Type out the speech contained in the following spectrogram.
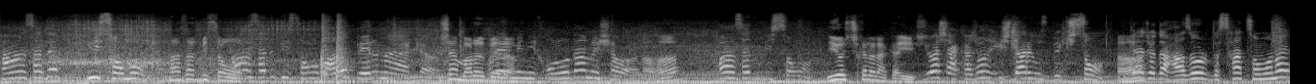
520 сомон. 520 сомон. 520 сомон барои берун ай ака ишам барои берам премини хонуда мешавад. Аҳа 520 сомон иёш чӣ қадар ака иш? Ёш акаҷон иш дари ӯзбекистон Аҳа. дига ҷода 1200 сомон ай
